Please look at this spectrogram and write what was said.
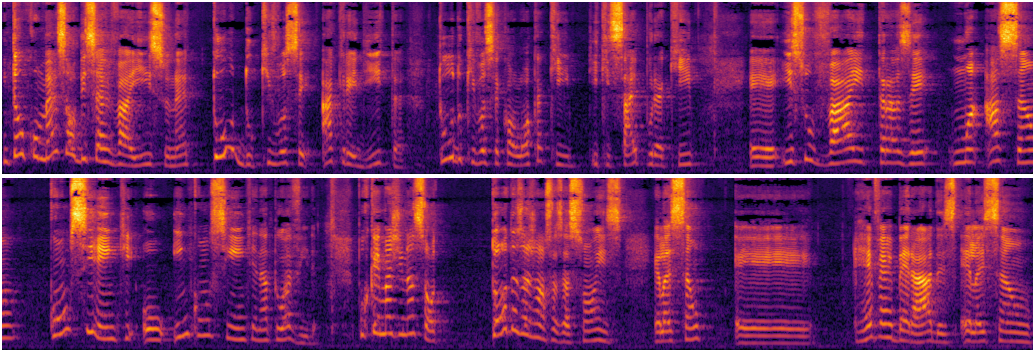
Então, começa a observar isso, né? tudo que você acredita, tudo que você coloca aqui e que sai por aqui, é, isso vai trazer uma ação consciente ou inconsciente na tua vida. Porque imagina só, todas as nossas ações, elas são é, reverberadas, elas são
